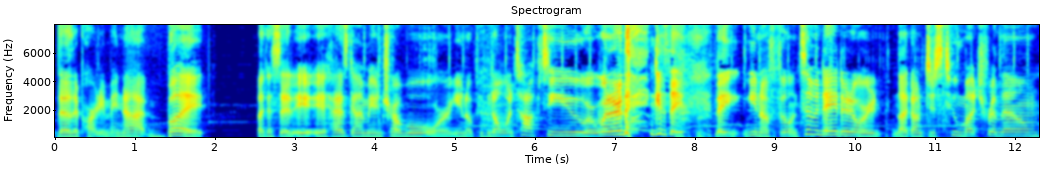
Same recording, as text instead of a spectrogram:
the other party may not. But like i said it, it has gotten me in trouble or you know people don't want to talk to you or whatever they can say they you know feel intimidated or like i'm just too much for them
